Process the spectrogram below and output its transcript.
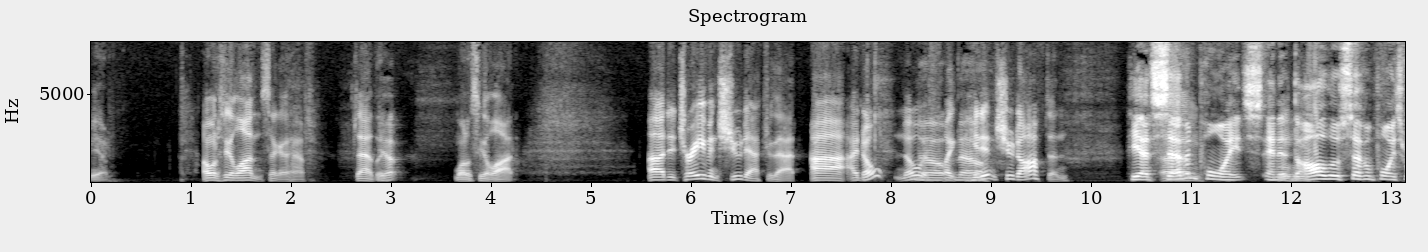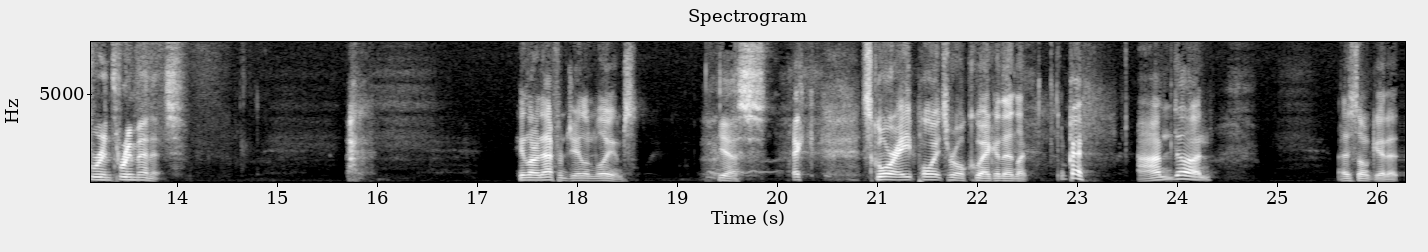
Yeah. I want to see a lot in the second half. Sadly, Yep. want to see a lot. Uh, did Tre even shoot after that? Uh, I don't know No, if like no. he didn't shoot often. He had seven Um, points, and it, mhm. all those seven points were in three minutes. He learned that from Jaylin Williams. Yes. Like score eight points real quick and then like, okay, I'm done. I just don't get it.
